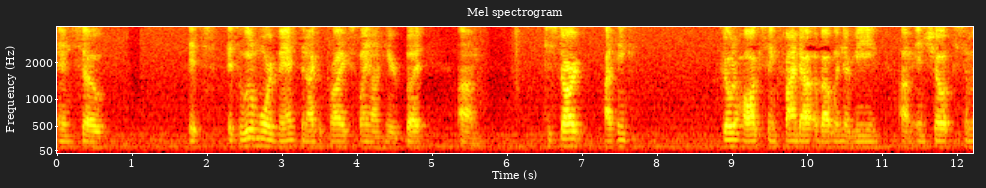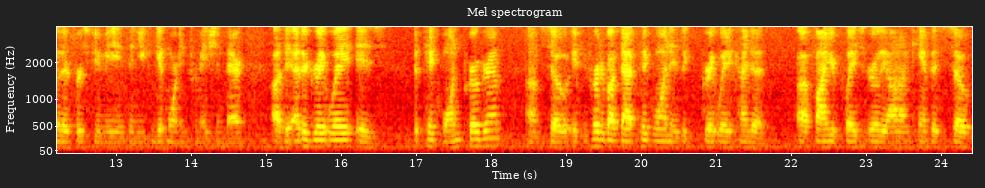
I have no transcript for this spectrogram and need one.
and so it's it's a little more advanced than I could probably explain on here. But um, to start, I think go to HogSync, find out about when they're meeting, um, and show up to some of their first few meetings, and you can get more information there. Uh, the other great way is the Pick One program. Um, so if you've heard about that, Pick One is a great way to kind of uh, find your place early on on campus. So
